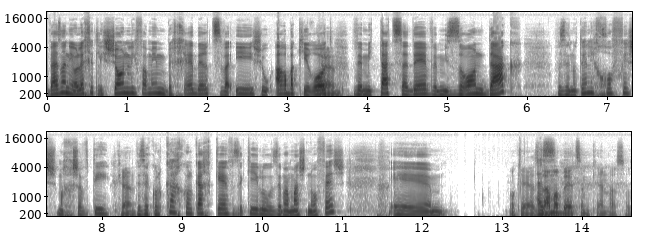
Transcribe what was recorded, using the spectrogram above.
ואז אני הולכת לישון לפעמים בחדר צבאי שהוא ארבע קירות, כן. ומיטת שדה ומזרון דק. וזה נותן לי חופש מחשבתי, כן. וזה כל כך כל כך כיף, זה כאילו, זה ממש נופש. אמ, אוקיי, אז, אז למה בעצם כן לעשות?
